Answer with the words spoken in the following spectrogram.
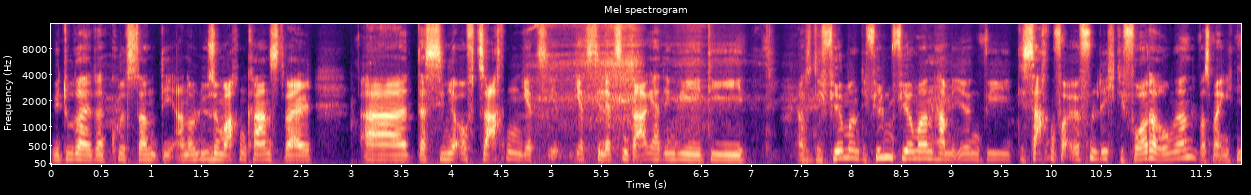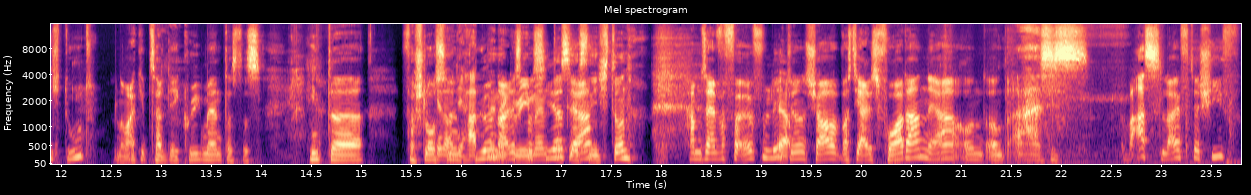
wie du da dann kurz dann die Analyse machen kannst, weil äh, das sind ja oft Sachen, jetzt, jetzt die letzten Tage hat irgendwie die, also die Firmen, die Filmfirmen haben irgendwie die Sachen veröffentlicht, die Forderungen, was man eigentlich nicht tut. Normal gibt's halt die Agreement, dass das hinter verschlossenen genau, die Türen alles Agreement, passiert. Dass ja. nicht tun. Haben sie einfach veröffentlicht ja. und schau, was die alles fordern, ja, und, und ah, es ist, was läuft da schief?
